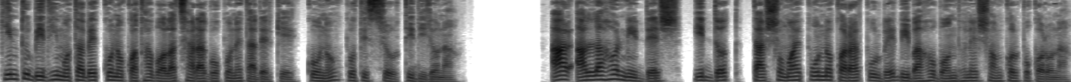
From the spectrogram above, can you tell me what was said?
কিন্তু বিধি মোতাবেক কোনো কথা বলা ছাড়া গোপনে তাদেরকে কোনো প্রতিশ্রুতি দিল না। আর আল্লাহর নির্দেশ, ইদ্যত, তার সময় পূর্ণ করার পূর্বে বিবাহ বন্ধনের সংকল্প করো না।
